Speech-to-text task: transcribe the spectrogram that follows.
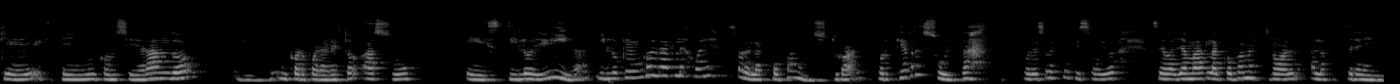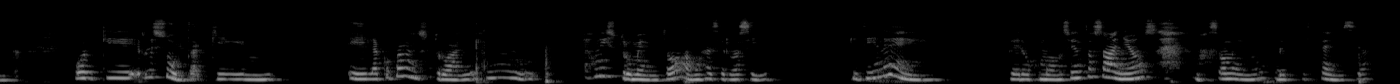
que estén considerando incorporar esto a su estilo de vida. Y lo que vengo a hablarles hoy es sobre la copa menstrual. porque resulta? Por eso este episodio se va a llamar la copa menstrual a los 30 porque resulta que mm, eh, la copa menstrual es un, es un instrumento, vamos a decirlo así, que tiene, pero como 200 años, más o menos, de existencia,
